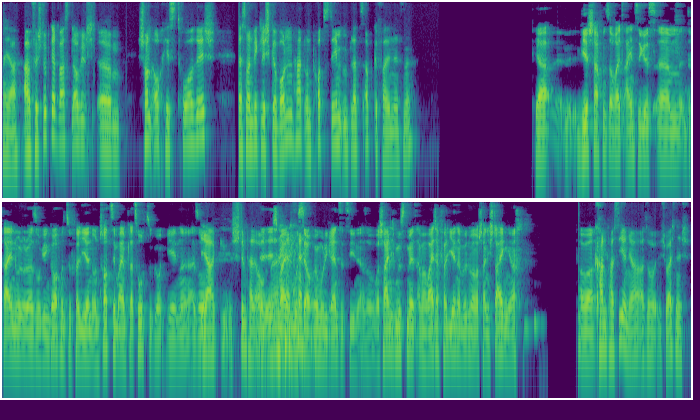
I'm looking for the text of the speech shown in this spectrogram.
Naja, aber für Stuttgart war es, glaube ich, ähm, schon auch historisch, dass man wirklich gewonnen hat und trotzdem ein Platz abgefallen ist, ne? Ja, wir schaffen es auch als einziges ähm, 3-0 oder so gegen Dortmund zu verlieren und trotzdem einen Platz hochzugehen. Ne? Also, ja, stimmt halt auch. Äh, ich ne? meine, du musst ja auch irgendwo die Grenze ziehen. Also wahrscheinlich müssten wir jetzt einfach weiter verlieren, dann würden wir wahrscheinlich steigen, ja. Aber kann passieren, ja. Also ich weiß nicht,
